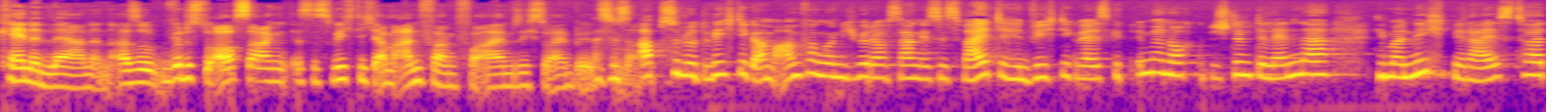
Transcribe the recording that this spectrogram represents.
kennenlernen. Also würdest du auch sagen, ist es wichtig am Anfang vor allem, sich so ein Bild Es zu ist machen? absolut wichtig am Anfang und ich würde auch sagen, es ist weiterhin wichtig, weil es gibt immer noch bestimmte Länder, die man nicht bereist hat.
